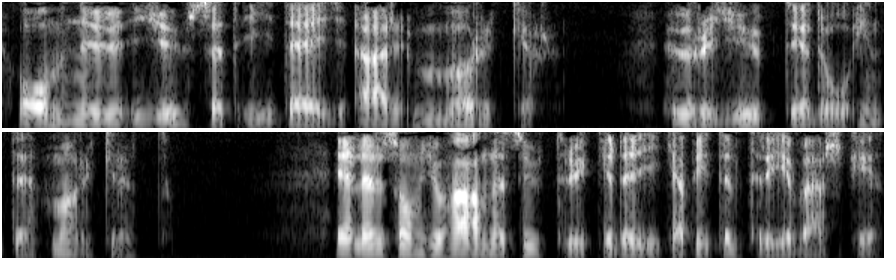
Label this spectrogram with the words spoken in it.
om nu ljuset i dig är mörker, hur djupt är då inte mörkret? Eller som Johannes uttrycker det i kapitel 3, vers 1.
